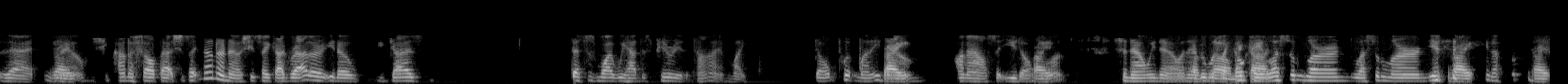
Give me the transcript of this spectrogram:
that you Right. know she kind of felt that she's like no no no she's like I'd rather you know you guys this is why we had this period of time like don't put money Right. down on a house that you don't Right. want so now we know and Oh, everyone's oh like okay God. lesson learned lesson learned you know, Right. you know Right.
